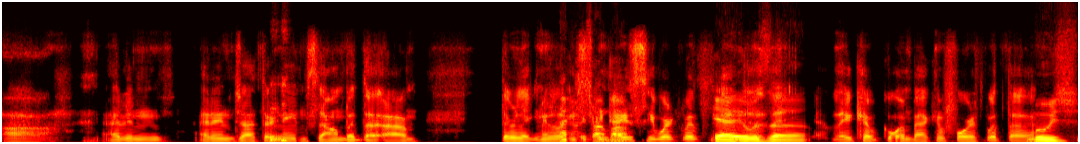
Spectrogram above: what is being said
oh, I didn't I didn't jot their names down, but the um, they were like Middle I know what you're Eastern talking about. guys he worked with. Yeah, it was uh they kept going back and forth with the Muj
